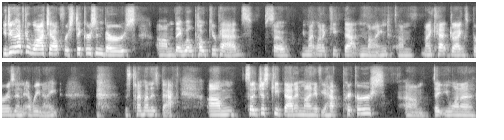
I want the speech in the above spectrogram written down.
you do have to watch out for stickers and burrs. Um, they will poke your pads, so you might want to keep that in mind. Um, my cat drags burrs in every night, this time on his back. Um, so just keep that in mind if you have prickers um, that you want to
